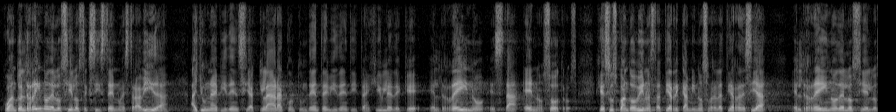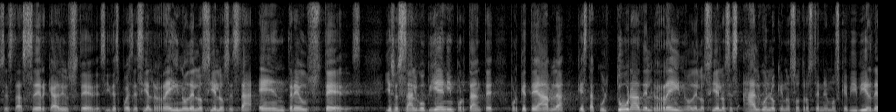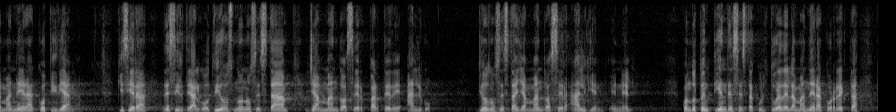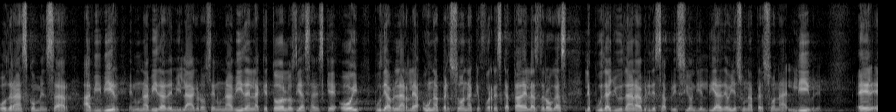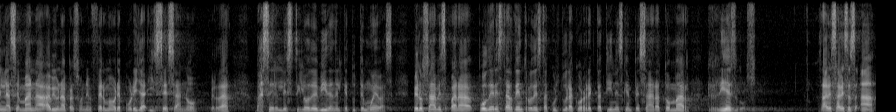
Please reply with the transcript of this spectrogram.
Cuando el reino de los cielos existe en nuestra vida, hay una evidencia clara, contundente, evidente y tangible de que el reino está en nosotros. Jesús cuando vino a esta tierra y caminó sobre la tierra decía, el reino de los cielos está cerca de ustedes. Y después decía, el reino de los cielos está entre ustedes. Y eso es algo bien importante porque te habla que esta cultura del reino de los cielos es algo en lo que nosotros tenemos que vivir de manera cotidiana. Quisiera decirte algo, Dios no nos está llamando a ser parte de algo, Dios nos está llamando a ser alguien en Él. Cuando tú entiendes esta cultura de la manera correcta, podrás comenzar a vivir en una vida de milagros, en una vida en la que todos los días, ¿sabes qué? Hoy pude hablarle a una persona que fue rescatada de las drogas, le pude ayudar a abrir esa prisión y el día de hoy es una persona libre. Eh, en la semana había una persona enferma, oré por ella y se sanó, ¿verdad? Va a ser el estilo de vida en el que tú te muevas. Pero sabes, para poder estar dentro de esta cultura correcta tienes que empezar a tomar riesgos. Sabes, a veces a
